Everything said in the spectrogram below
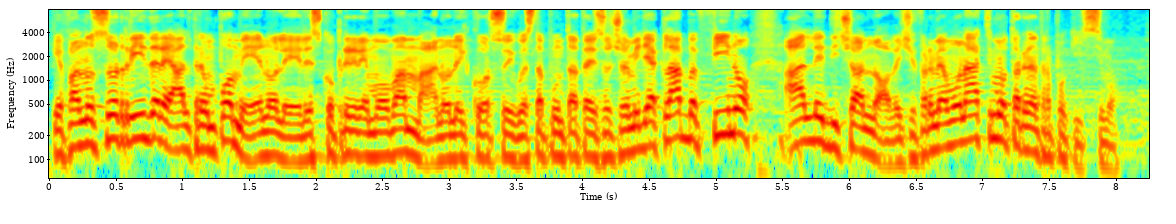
che fanno sorridere, altre un po' meno, le, le scopriremo man mano nel corso di questa puntata di Social Media Club fino alle 19. Ci fermiamo un attimo, torniamo tra pochissimo.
